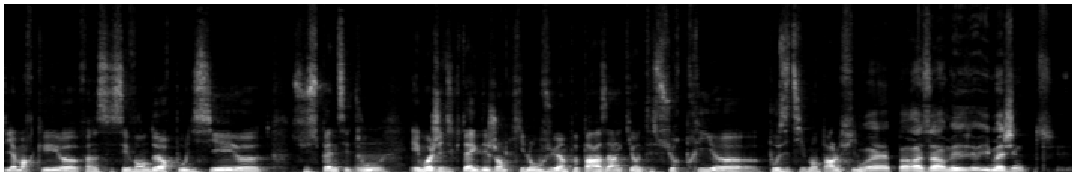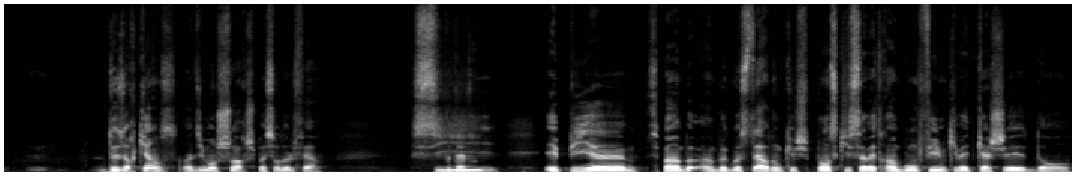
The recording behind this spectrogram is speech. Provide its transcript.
Il y a marqué, euh, enfin, c'est c'est vendeurs, policiers, euh, suspense et tout. Mm. Et moi j'ai discuté avec des gens qui l'ont vu un peu par hasard et qui ont été surpris positivement par le film. Ouais, par hasard. Mais imagine. 2h15, un dimanche soir, je suis pas sûr de le faire. Si. Et puis, euh, c'est pas un, blockbuster, donc je pense que ça va être un bon film qui va être caché dans,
